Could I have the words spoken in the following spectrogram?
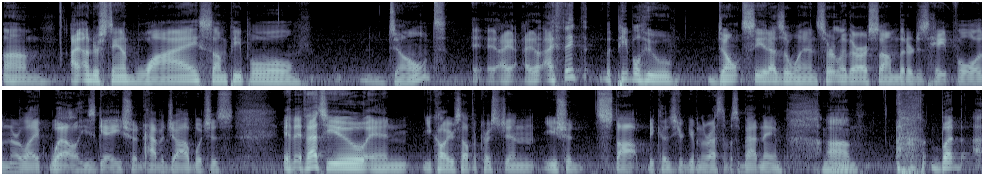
Um, I understand why some people don't. I, I, I think the people who don't see it as a win, certainly there are some that are just hateful and are like, well, he's gay, he shouldn't have a job, which is, if, if that's you and you call yourself a Christian, you should stop because you're giving the rest of us a bad name. Um, but I-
